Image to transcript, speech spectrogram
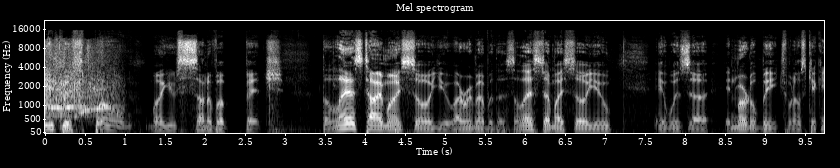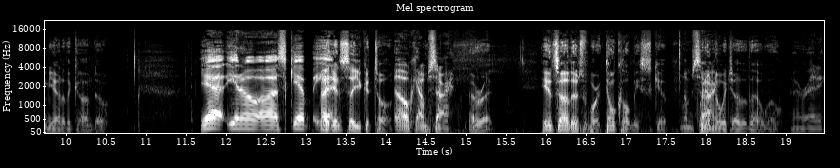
Lucas Bohn, why you son of a bitch. The last time I saw you, I remember this. The last time I saw you, it was uh, in Myrtle Beach when I was kicking you out of the condo. Yeah. You know, uh, Skip. Yeah. I didn't say you could talk. Oh, okay. I'm sorry. All right. Here's how this works. Don't call me Skip. I'm sorry. We don't know each other that well. Alrighty.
